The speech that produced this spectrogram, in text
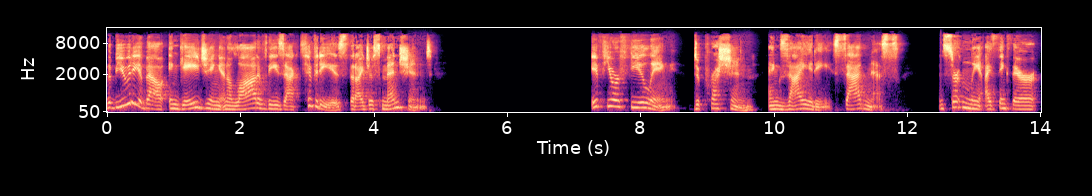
The beauty about engaging in a lot of these activities that I just mentioned, if you're feeling depression, anxiety, sadness, and certainly I think there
